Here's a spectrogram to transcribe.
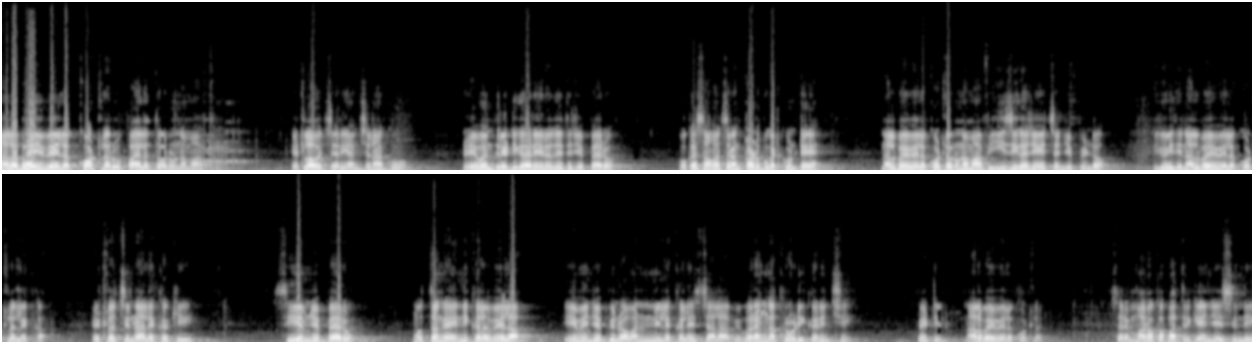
నలభై వేల కోట్ల రూపాయలతో రుణమాఫీ. ఎట్లా వచ్చారు ఈ అంచనాకు? రేవంత్ రెడ్డి గారు ఏ రోజైతే చెప్పారో ఒక సంవత్సరం కడుపు కట్టుకుంటే నలభై వేల కోట్ల రుణమాఫీ ఈజీగా చేయొచ్చు అని చెప్పిండో ఇక ఇది నలభై వేల కోట్ల లెక్క. ఎట్లొచ్చిండ్రు ఆ లెక్కకి? సీఎం చెప్పారు మొత్తంగా ఎన్నికల వేళ ఏమేం చెప్పిండ్రో అవన్నీ లెక్కలేసి చాలా వివరంగా క్రోడీకరించి పెట్టింది నలభై వేల కోట్ల సరే మరొక పత్రిక ఏం చేసింది?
